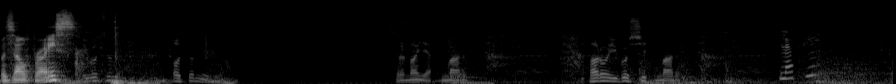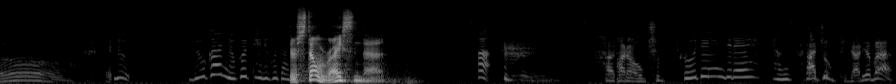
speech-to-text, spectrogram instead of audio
Without rice? 이곳은 어쩐 일이오? 설마 야 마르타. 바로 이곳이 마르타. 라피? 어, 누가 누굴 데리고 다녀? There's still rice in that. 하라 옥춘. 고대인들의 병... 아좀 기다려봐.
